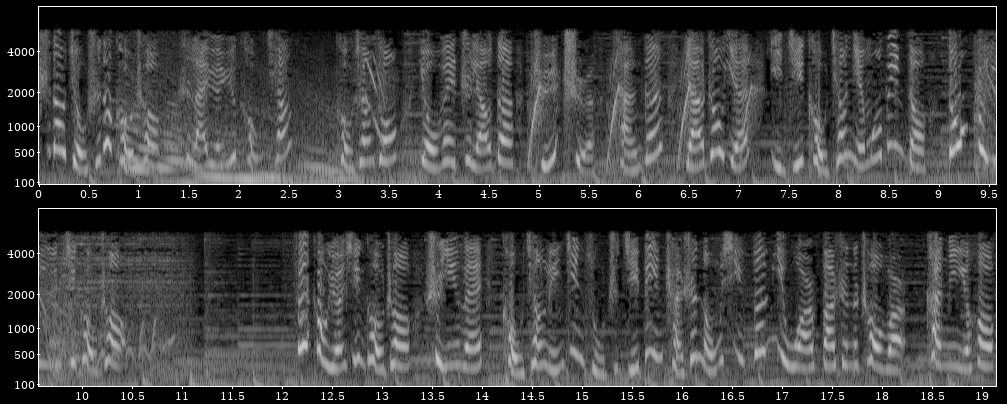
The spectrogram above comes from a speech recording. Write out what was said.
十到九十的口臭是来源于口腔，口腔中有未治疗的龋齿、残根、牙周炎以及口腔黏膜病等都可以引起口臭。非口源性口臭是因为口腔邻近组织疾病产生脓性分泌物而发生的臭味，看你以后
